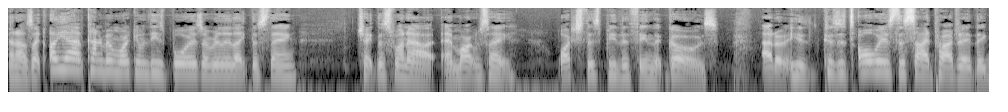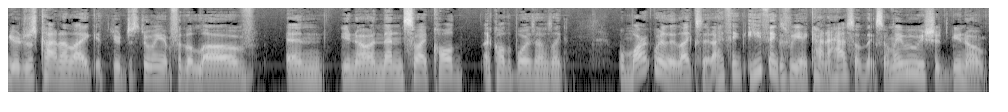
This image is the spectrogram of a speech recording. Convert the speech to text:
and I was like, "Oh yeah, I've kind of been working with these boys. I really like this thing. Check this one out." And Mark was like, "Watch this be the thing that goes." Out of because it's always the side project that you're just kind of like you're just doing it for the love, and you know. And then so I called, I called the boys. I was like. Well, Mark really likes it. I think he thinks we kind of have something, so maybe we should, you know,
